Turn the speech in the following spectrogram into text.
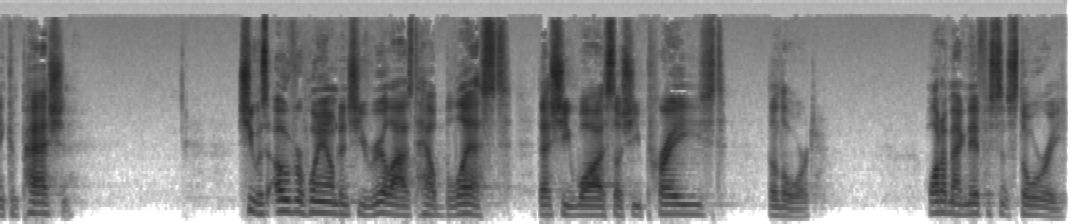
and compassion. She was overwhelmed and she realized how blessed that she was, so she praised the Lord. What a magnificent story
